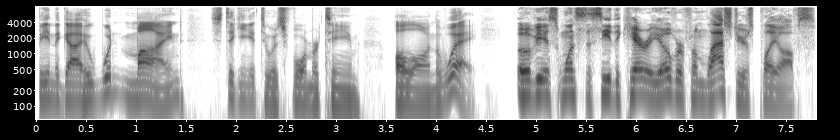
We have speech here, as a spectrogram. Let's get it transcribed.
being the guy who wouldn't mind sticking it to his former team along the way. Ovies wants to see the carryover from last year's playoffs.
